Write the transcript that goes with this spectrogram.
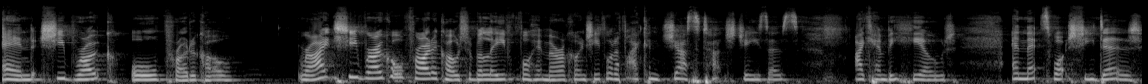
and she broke all protocol right? She broke all protocol to believe for her miracle, and she thought, if I can just touch Jesus, I can be healed. And that's what she did.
